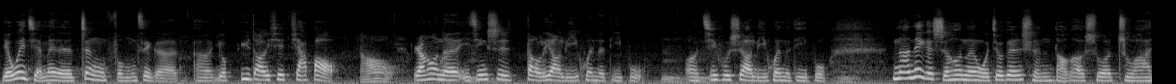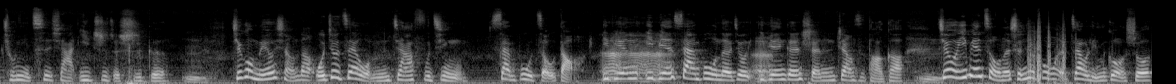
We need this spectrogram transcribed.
有位姐妹呢正逢这个呃有遇到一些家暴，哦，然后呢已经是到了要离婚的地步，嗯，哦几乎是要离婚的地步。那那个时候呢，我就跟神祷告说：主啊，求你赐下医治的诗歌。嗯，结果没有想到，我就在我们家附近散步走岛，一边一边散步呢，就一边跟神这样子祷告。结果一边走呢，神就跟我在我里面跟我说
